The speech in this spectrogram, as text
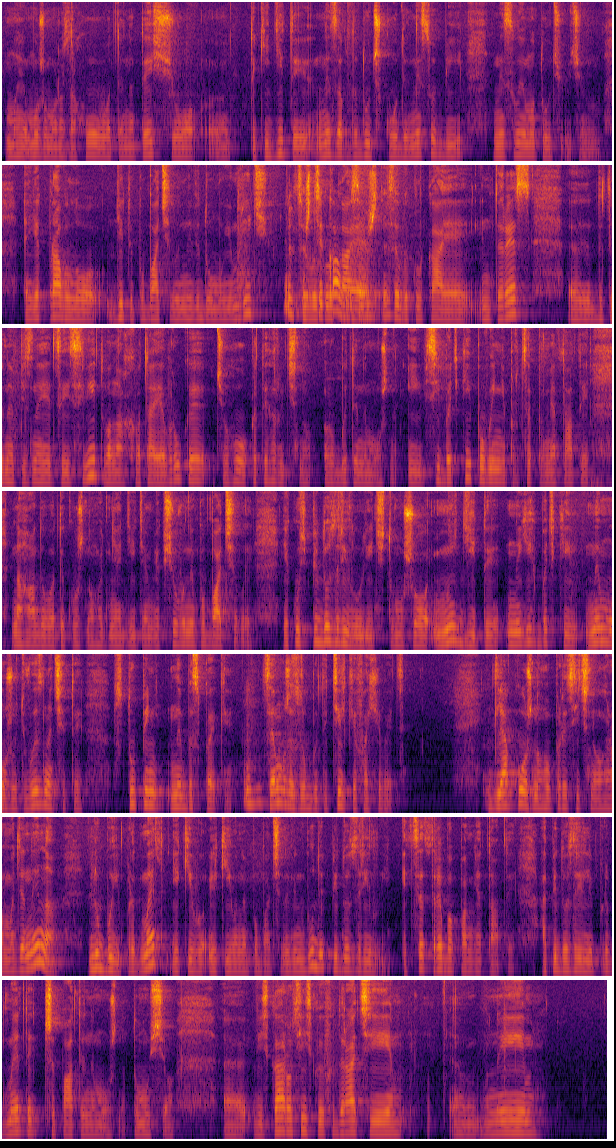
ми можемо розраховувати на те, що е, такі діти не завдадуть шкоди ні собі, ні своїм оточуючим. Як правило, діти побачили невідому їм річ. Ну, це ж цікаво завжди. Це викликає інтерес. Е, Дитина пізнає цей світ, вона хватає в руки, чого категорично робити не можна. І всі батьки повинні про це пам'ятати, нагадувати кожного дня дітям, якщо вони побачили якусь підозрілу річ, тому що ні діти, ні їх батьки не можуть визначити ступінь небезпеки. Це може зробити тільки фахівець. Для кожного пересічного громадянина будь-який предмет, який, який вони побачили, він буде підозрілий. І це треба пам'ятати. А підозрілі предмети чіпати не можна, тому що е, війська Російської Федерації е, вони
